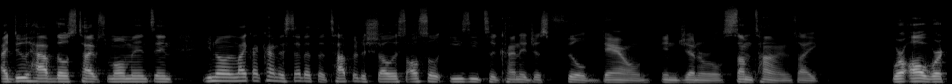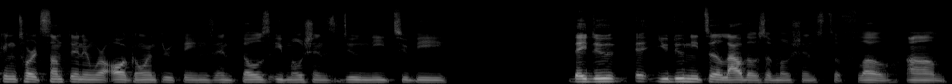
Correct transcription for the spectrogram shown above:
I do have those types moments and you know like I kind of said at the top of the show it's also easy to kind of just feel down in general sometimes like we're all working towards something and we're all going through things and those emotions do need to be they do it, you do need to allow those emotions to flow. Um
